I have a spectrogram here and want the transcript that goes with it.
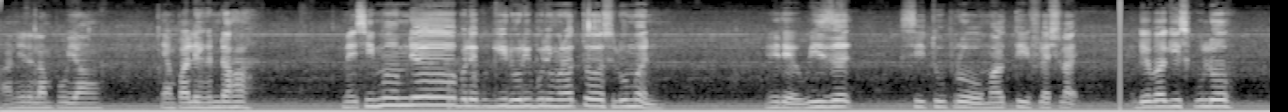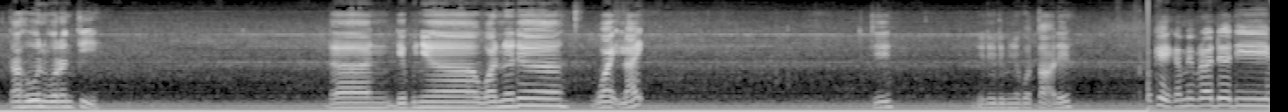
ha, Ni ada lampu yang Yang paling rendah lah. Maksimum dia boleh pergi 2500 lumen. Ini dia Wizard C2 Pro Multi Flashlight. Dia bagi 10 tahun warranty. Dan dia punya warna dia White light Okay Ini dia punya kotak dia. Okay kami berada di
